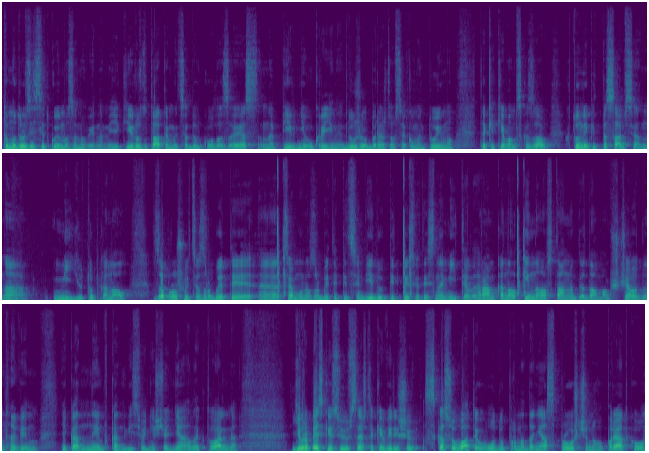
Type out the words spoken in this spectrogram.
Тому, друзі, слідкуємо за новинами, які розлітатимуться довкола ЗАЕС на півдні України. Дуже обережно все коментуємо. Так як я вам сказав, хто не підписався на мій YouTube канал, запрошується зробити. Е, Це можна зробити під цим відео. Підписуйтесь на мій телеграм-канал і наостанок додам вам ще одну новину, яка не в канві сьогоднішнього дня, але актуальна. Європейський Союз все ж таки вирішив скасувати угоду про надання спрощеного порядку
